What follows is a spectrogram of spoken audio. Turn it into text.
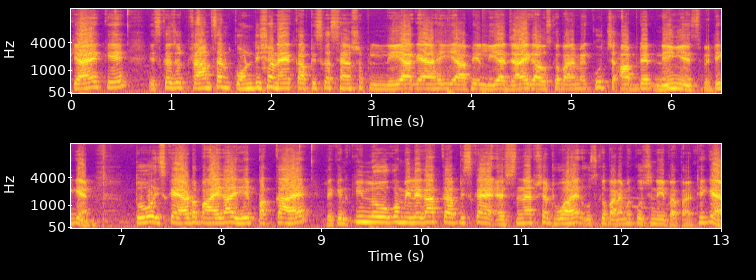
क्या है कि इसका जो टर्म्स एंड कंडीशन है, कब इसका सेंसरशिप लिया गया है या फिर लिया जाएगा, उसके बारे में कुछ अपडेट नहीं है इस पर ठीक है? तो इसका एडोप आएगा, ये पक्का है, लेकिन किन लोगों को मिलेगा, कब इसका स्नैपशॉट हुआ है, उसके बारे में कुछ नहीं पता, ठीक है?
